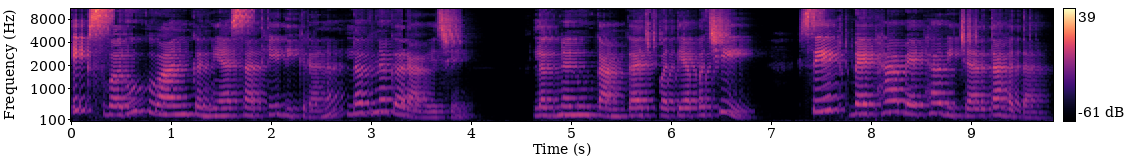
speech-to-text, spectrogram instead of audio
એક સ્વરૂપવાન કન્યા સાથે દીકરાના લગ્ન કરાવે છે. લગ્નનું કામકાજ પત્યા પછી શેઠ બેઠા બેઠા વિચારતા હતા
